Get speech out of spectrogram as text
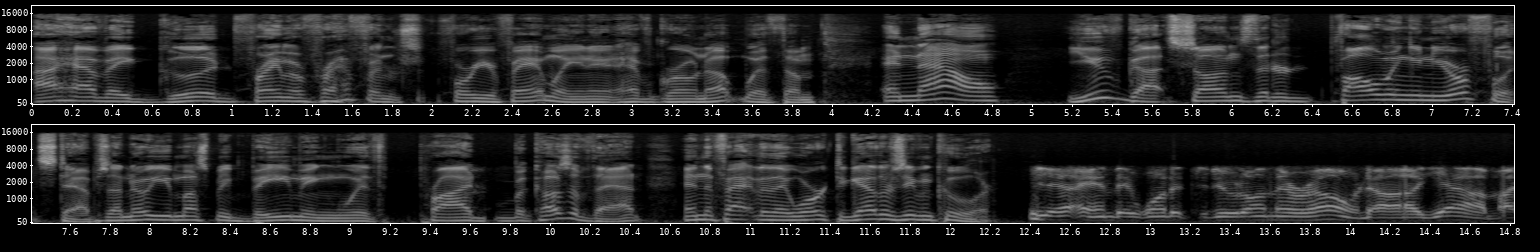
I have a good frame of reference for your family and have grown up with them. And now you've got sons that are following in your footsteps. I know you must be beaming with pride because of that, and the fact that they work together is even cooler. Yeah, and they wanted to do it on their own. Uh, yeah, my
